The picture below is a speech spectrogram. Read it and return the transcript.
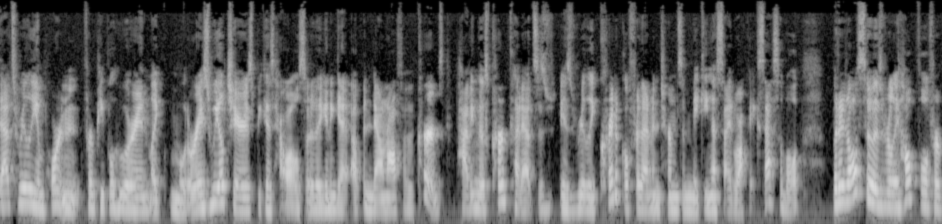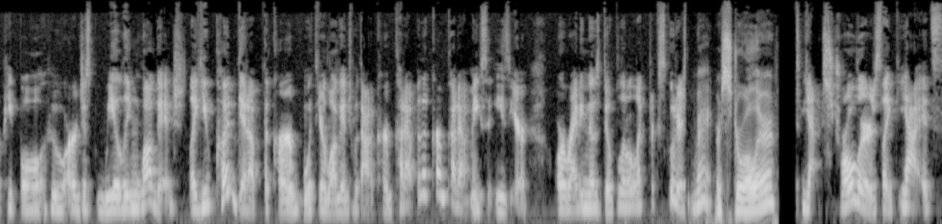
that's really important for people who are in like motorized wheelchairs because how else are they going to get up and down off of curbs? Having those curb cutouts is, is really critical for them in terms of making a sidewalk accessible. But it also is really helpful for people who are just wheeling luggage. Like you could get up the curb with your luggage without a curb cutout, but the curb cutout makes it easier. Or riding those dope little electric scooters. Right. Or stroller yeah, strollers, like, yeah, it's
